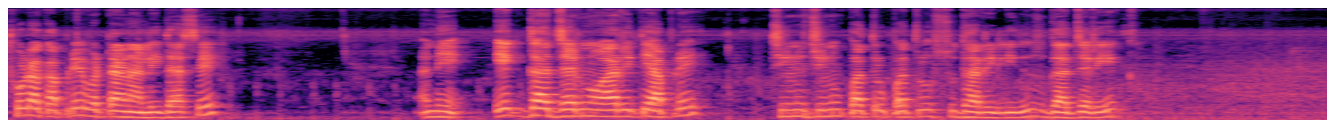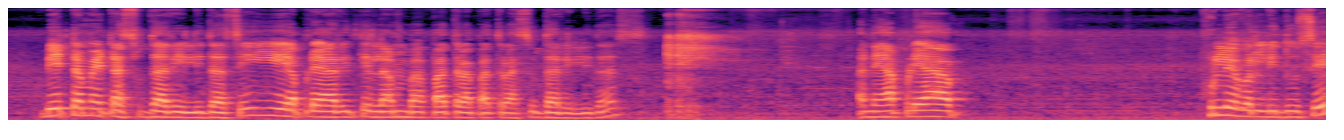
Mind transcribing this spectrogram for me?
થોડાક આપણે વટાણા લીધા છે. અને એક ગાજરનું આ રીતે આપણે ઝીણું ઝીણું પાતળું પાતળું સુધારી લીધું ગાજર એક. બે ટમેટા સુધારી લીધા છે એ આપણે આ રીતે લાંબા પાતળા પાતળા સુધારી લીધા છે. અને આપણે આ ફુલેવર લીધું છે,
